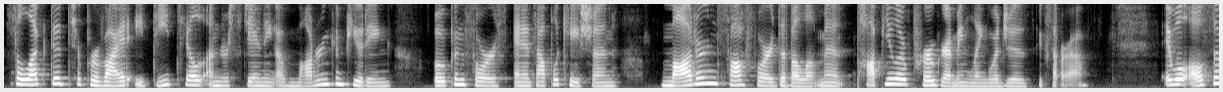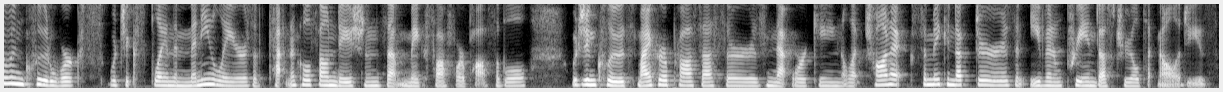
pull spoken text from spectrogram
selected to provide a detailed understanding of modern computing, open source and its application, modern software development, popular programming languages, etc. It will also include works which explain the many layers of technical foundations that make software possible, which includes microprocessors, networking, electronics, semiconductors, and even pre industrial technologies.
